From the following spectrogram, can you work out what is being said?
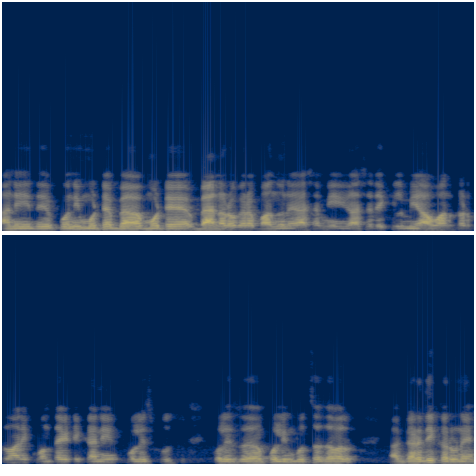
आणि ते कोणी मोठ्या बॅ मोठे बॅनर वगैरे बांधू नये असं मी असं देखील मी आवाहन करतो आणि कोणत्याही ठिकाणी पोलीस पोलीस पोलिंग बूथच्या जवळ गर्दी करू नये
